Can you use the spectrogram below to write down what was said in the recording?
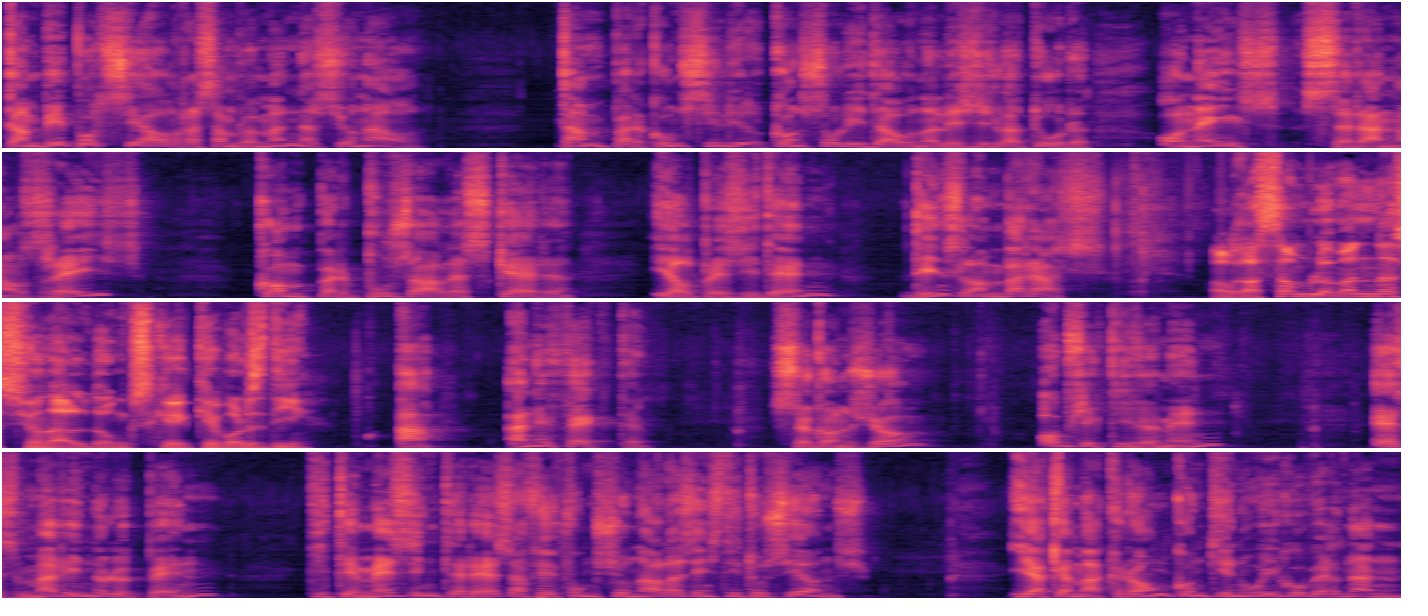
També pot ser el Rassemblement Nacional, tant per consolidar una legislatura on ells seran els reis, com per posar l'esquerra i el president dins l'embaràs. El Rassemblement Nacional, doncs, què, què vols dir? Ah, en efecte, segons jo, objectivament, és Marine Le Pen qui té més interès a fer funcionar les institucions, ja que Macron continuï governant.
